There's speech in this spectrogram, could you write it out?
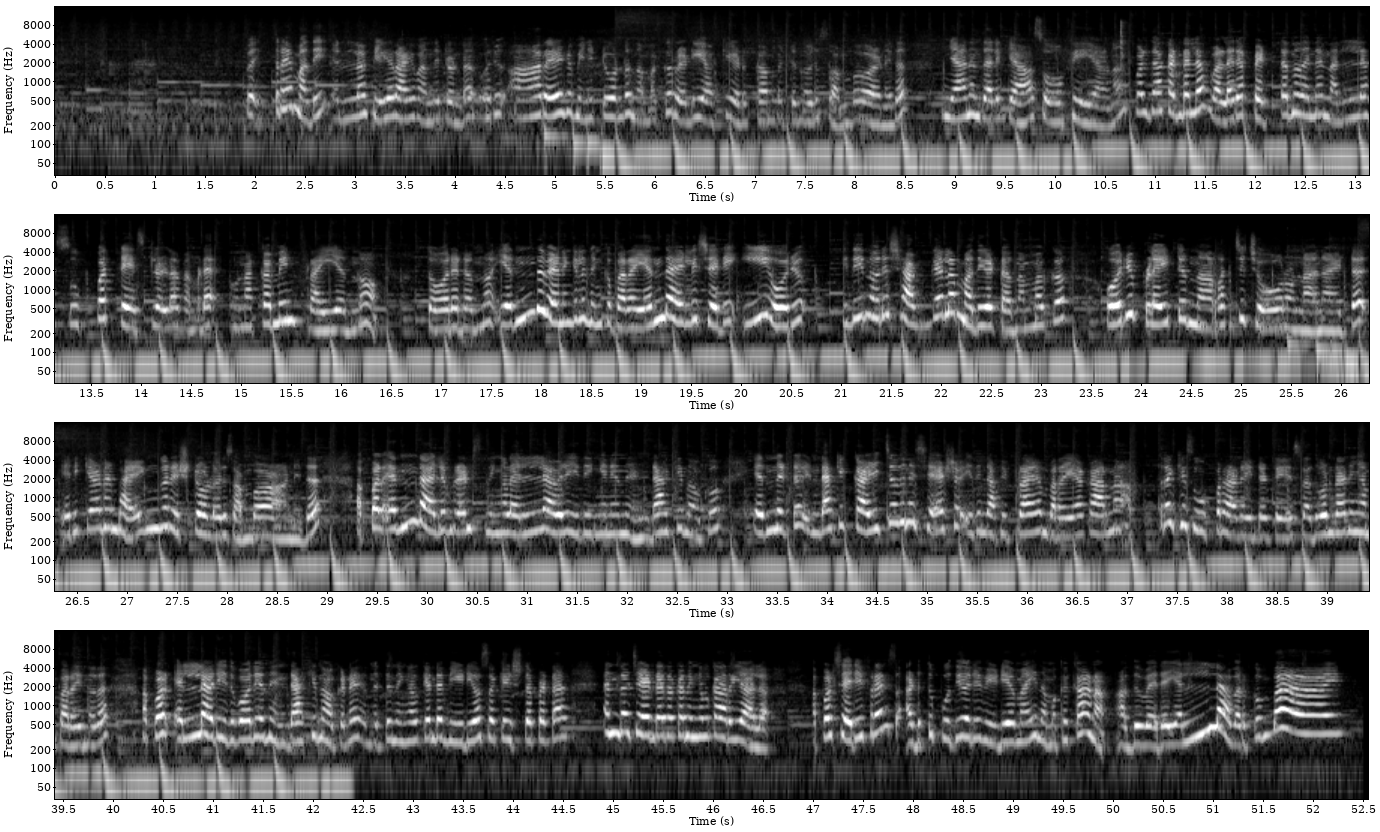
അപ്പോൾ ഇത്രയും മതി. എല്ലാം ക്ലിയറായി വന്നിട്ടുണ്ട്. ഒരു ആറേഴ് മിനിറ്റ് കൊണ്ട് നമുക്ക് റെഡിയാക്കി എടുക്കാൻ പറ്റുന്ന ഒരു സംഭവമാണിത്. ഞാൻ എന്തായാലും ഗ്യാസ് ഓഫ് ചെയ്യാണ്. അപ്പോൾ ഇതാ കണ്ടല്ലോ വളരെ പെട്ടെന്ന് തന്നെ നല്ല സൂപ്പർ ടേസ്റ്റിലുള്ള നമ്മുടെ ഉണക്കമീൻ ഫ്രൈ എന്നോ തോരനെന്നോ എന്ത് വേണമെങ്കിലും നിങ്ങൾക്ക് പറയാം. എന്തായാലും ശരി ഈ ഒരു ഇതിൽ നിന്നൊരു ശകലം മതി കേട്ടോ. നമുക്ക് ഒരു പ്ലേറ്റ് നിറച്ച് ചോറുണ്ണാനായിട്ട് എനിക്കാണെങ്കിൽ ഭയങ്കര ഇഷ്ടമുള്ളൊരു സംഭവമാണിത്. അപ്പോൾ എന്തായാലും ഫ്രണ്ട്സ് നിങ്ങളെല്ലാവരും ഇതിങ്ങനെ ഒന്ന് ഉണ്ടാക്കി നോക്കൂ. എന്നിട്ട് ഉണ്ടാക്കി കഴിച്ചതിന് ശേഷം ഇതിന്റെ അഭിപ്രായം പറയുക. കാരണം അത്രയ്ക്ക് സൂപ്പറാണ് ഇതിന്റെ ടേസ്റ്റ് അതുകൊണ്ടാണ് ഞാൻ പറയുന്നത്. അപ്പോൾ എല്ലാവരും ഇതുപോലെ ഒന്ന് ഉണ്ടാക്കി നോക്കണേ. എന്നിട്ട് നിങ്ങൾക്ക് എന്റെ വീഡിയോസൊക്കെ ഇഷ്ടപ്പെട്ടാൽ എന്താ ചെയ്യേണ്ടതെന്നൊക്കെ നിങ്ങൾക്ക് അറിയാമല്ലോ അപ്പോൾ ശരി ഫ്രണ്ട്സ് അടുത്ത് പുതിയൊരു വീഡിയോയുമായി നമുക്ക് കാണാം. അതുവരെ എല്ലാവർക്കും ബൈ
